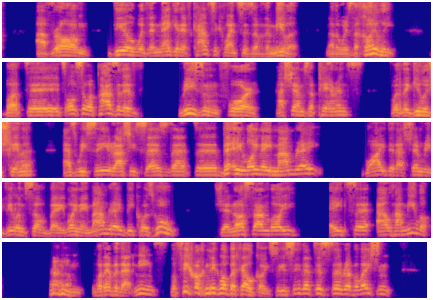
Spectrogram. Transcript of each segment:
Avram deal with the negative consequences of the Mila, in other words, the Choili, but uh, it's also a positive reason for Hashem's appearance, for the Giluy Shechina. As we see, Rashi says that uh, Mamre, why did Hashem reveal himself Be'eloine Mamre? Because who? Shenosan loy Eitze al Hamilo. whatever that means. So you see that this uh, revelation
